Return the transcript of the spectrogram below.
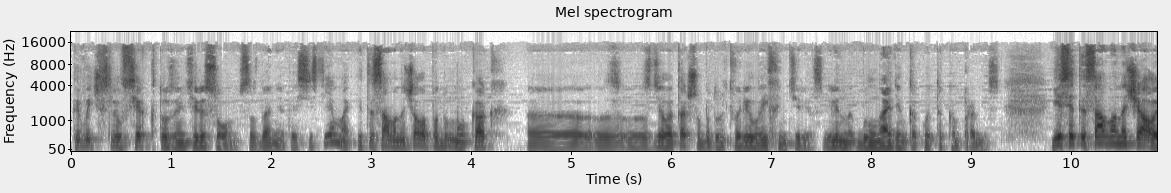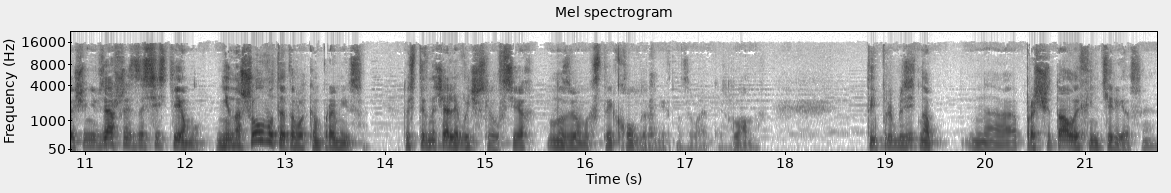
ты вычислил всех, кто заинтересован в создании этой системы, и ты с самого начала подумал, как э, сделать так, чтобы удовлетворило их интерес, или был найден какой-то компромисс. Если ты с самого начала, еще не взявшись за систему, не нашел вот этого компромисса, то есть ты вначале вычислил всех, ну назовем их стейкхолдерами, их называют, то есть главных, ты приблизительно э, просчитал их интересы,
